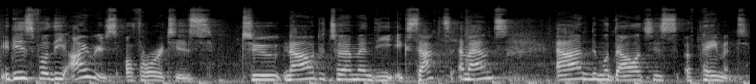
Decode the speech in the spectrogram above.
It is for the Irish authorities to now determine the exact amount and the modalities of payment.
